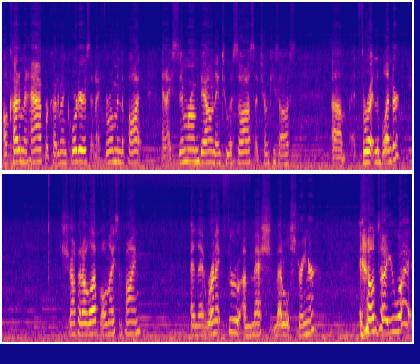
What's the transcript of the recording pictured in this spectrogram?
I'll cut them in half or cut them in quarters and I throw them in the pot and I simmer them down into a sauce a chunky sauce um, throw it in the blender chop it all up all nice and fine and then run it through a mesh metal strainer. And I'll tell you what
